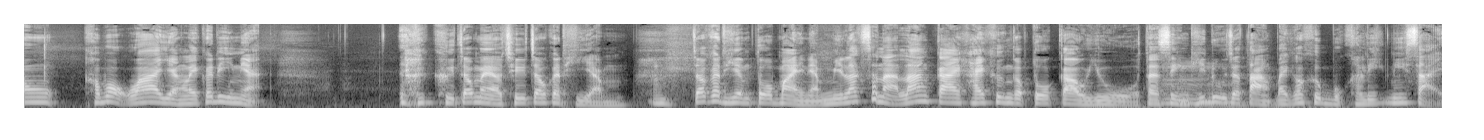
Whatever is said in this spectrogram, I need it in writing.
วเขาบอกว่าอย่างไรก็ดีเนี่ย คือเจ้าแมวชื่อเจ้ากระเทียม เจ้ากระเทียมตัวใหม่เนี่ยมีลักษณะร่างกายคล้ายคลึงกับตัวเก่าอยู่ แต่สิ่งที่ดูจะต่างไปก็คือบุคลิกนิสัย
